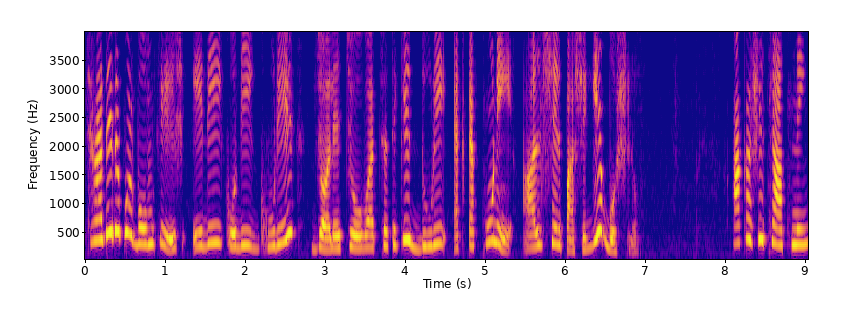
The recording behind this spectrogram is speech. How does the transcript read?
ছাদের ওপর বোমকেশ এদিক ওদিক ঘুরে জলের চৌবাচ্চা থেকে দূরে একটা কোণে আলসের পাশে গিয়ে বসল। আকাশে চাঁদ নেই,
